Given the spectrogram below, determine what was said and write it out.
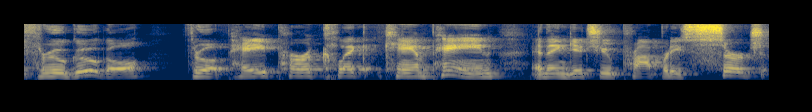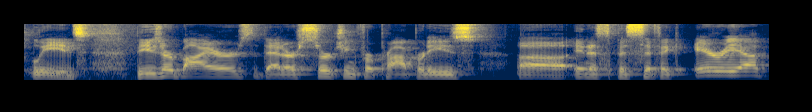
through Google through a pay per click campaign and then get you property search leads. These are buyers that are searching for properties uh, in a specific area.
